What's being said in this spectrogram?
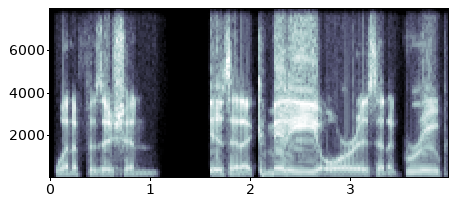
when a physician is in a committee or is in a group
